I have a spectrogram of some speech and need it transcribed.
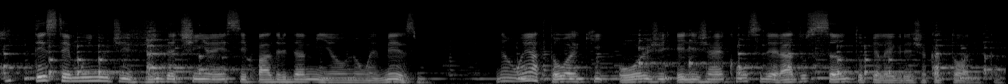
que testemunho de vida tinha esse padre Damião, não é mesmo? Não é à toa que hoje ele já é considerado santo pela Igreja Católica.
